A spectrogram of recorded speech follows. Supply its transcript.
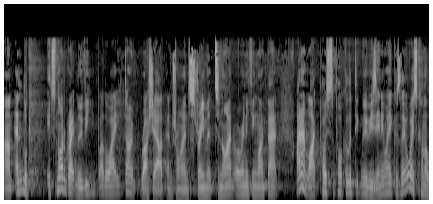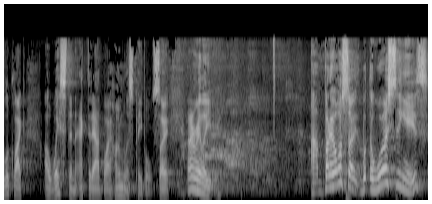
Um, and look, it's not a great movie, by the way. Don't rush out and try and stream it tonight or anything like that. I don't like post apocalyptic movies anyway because they always kind of look like a Western acted out by homeless people. So I don't really. Uh, but I also, but the worst thing is,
